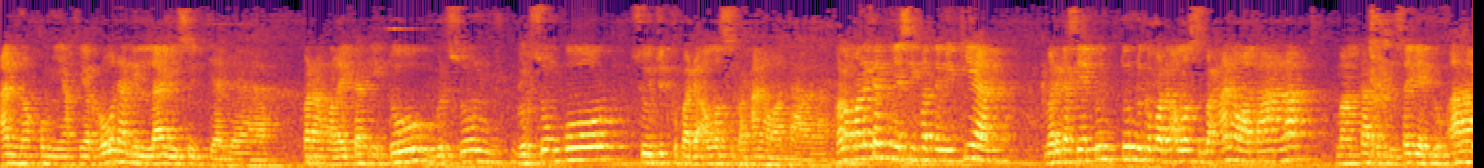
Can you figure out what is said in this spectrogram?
annahum yafirruna billahi sujada. Para malaikat itu bersung, bersungkur sujud kepada Allah Subhanahu wa taala. Kalau malaikat punya sifat demikian, mereka tunduk kepada Allah Subhanahu wa taala, maka tentu saja doa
